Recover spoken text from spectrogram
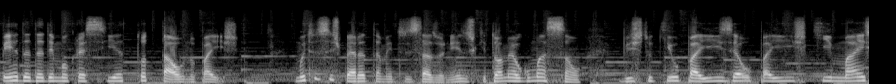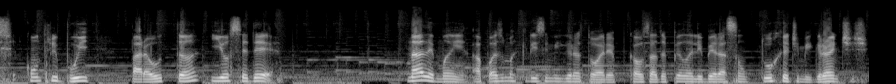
perda da democracia total no país. Muito se espera também dos Estados Unidos que tome alguma ação, visto que o país é o país que mais contribui para a OTAN e OCDE. Na Alemanha, após uma crise migratória causada pela liberação turca de imigrantes,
